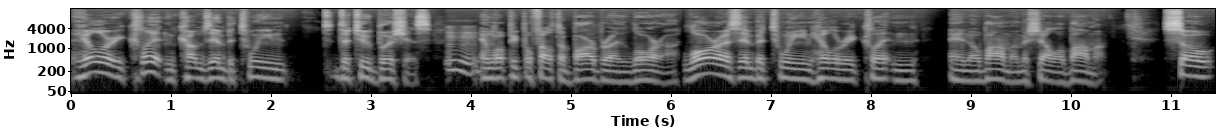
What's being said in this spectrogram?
Hillary Clinton comes in between the two Bushes hmm and what people felt of Barbara and Laura. Laura's in between Hillary Clinton and Obama, Michelle Obama. So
